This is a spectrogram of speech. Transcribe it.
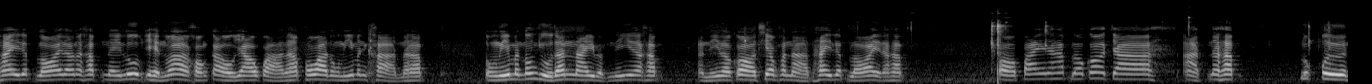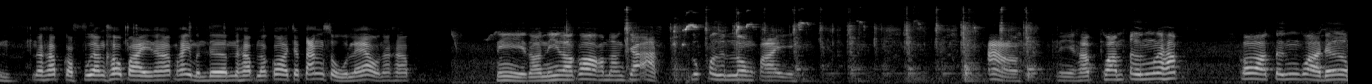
ให้เรียบร้อยแล้วนะครับ ในรูปจะเห็นว่าของเก่ายาวกว่านะครับ เพราะว่าตรงนี้มันขาดนะครับ ตรงนี้มันต้องอยู่ด้านในแบบนี้นะครับ อันนี้เราก็เทียบขนาดให้เรียบร้อยนะครับ ต่อไปนะครับ เราก็จะอัดนะครับ ลูกปืนนะครับ กับเฟืองเข้าไปนะครับ ให้เหมือนเดิมนะครับ แล้วก็จะตั้งศูนย์แล้วนะครับ นี่ตอนนี้เราก็กำลังจะอัดลูกปืนลงไปอ้าวนี่ครับ ความตึงนะครับ ก็ตึงกว่าเดิม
